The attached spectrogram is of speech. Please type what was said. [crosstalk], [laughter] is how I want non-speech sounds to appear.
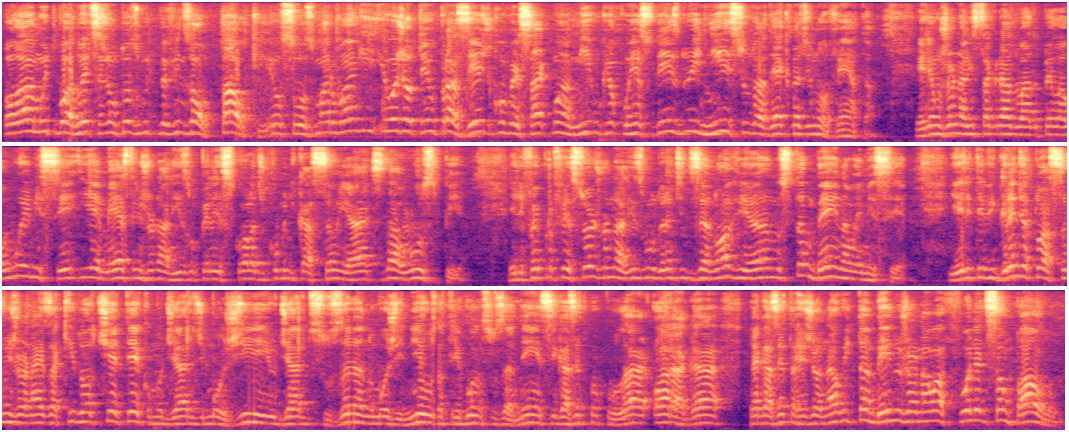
Olá, muito boa noite, sejam todos muito bem-vindos ao Talk. Eu sou Osmar Wang e hoje eu tenho o prazer de conversar com um amigo que eu conheço desde o início da década de 90. Ele é um jornalista graduado pela UMC e é mestre em jornalismo pela Escola de Comunicação e Artes da USP. Ele foi professor de jornalismo durante 19 anos, também na UMC. E ele teve grande atuação em jornais aqui do Alto Tietê, como o Diário de Mogi, o Diário de Suzano, Mogi News, a Tribuna Suzanense, Gazeta Popular, Hora H, a Gazeta Regional e também no jornal A Folha de São Paulo.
